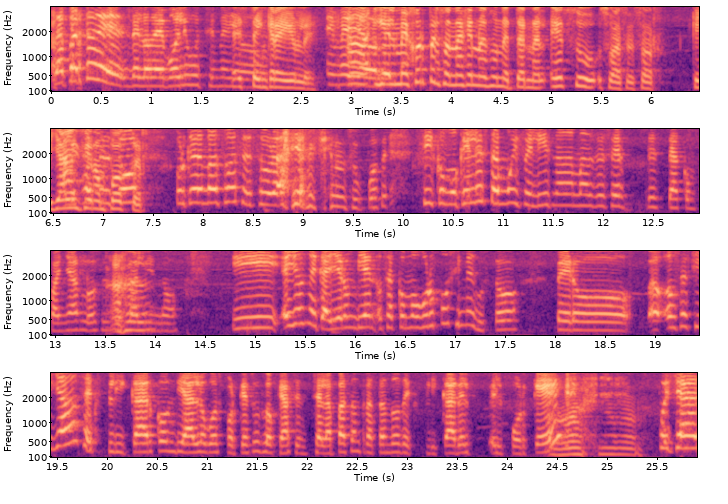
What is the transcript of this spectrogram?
La parte de, de lo de Bollywood sí me dio. Está increíble. Sí me Ah, y el mejor personaje no es un Eternal, es su, su asesor, que ya Ah, le hicieron póster. Porque además su asesora ya le hicieron su póster. Sí, como que él está muy feliz nada más de ser, de, de acompañarlos. Lindo. Y ellos me cayeron bien. O sea, como grupo sí me gustó. Pero, o sea, si ya vas a explicar con diálogos, porque eso es lo que hacen, se la pasan tratando de explicar el, el por qué. Ay, no, no. pues ya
